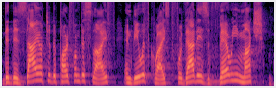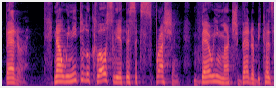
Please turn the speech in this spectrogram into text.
the desire to depart from this life and be with Christ, for that is very much better. Now, we need to look closely at this expression very much better because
